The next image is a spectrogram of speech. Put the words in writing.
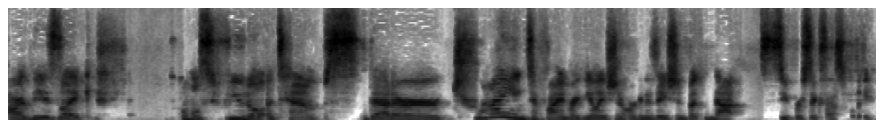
are these like almost futile attempts that are trying to find regulation organization but not super successfully.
